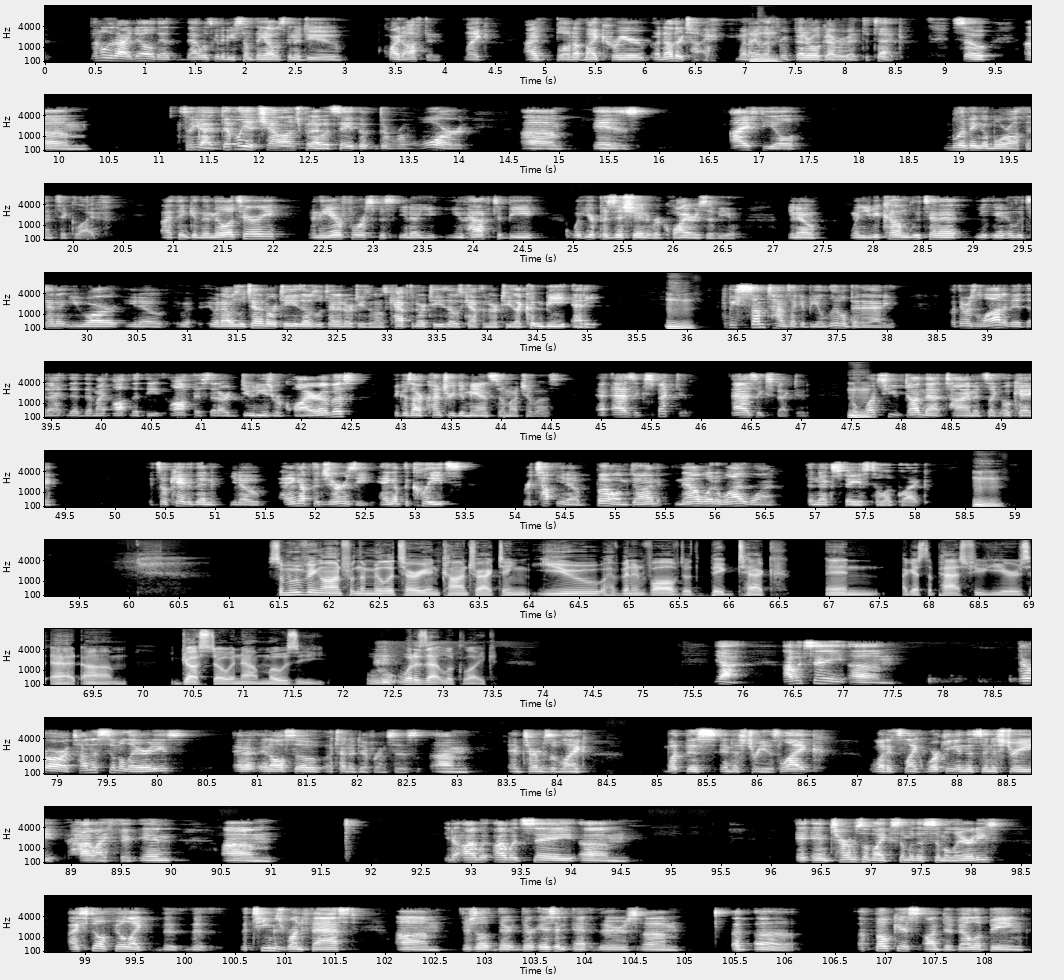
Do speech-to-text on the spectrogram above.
little did I know that that was going to be something I was going to do quite often. Like I've blown up my career another time when I left mm, from federal government to tech. So, um, so yeah, definitely a challenge, but I would say the the reward um, is I feel living a more authentic life. I think in the military and the Air Force, you know, you, you have to be what your position requires of you. You know, when you become lieutenant, you, you, lieutenant, you are, you know, when I was Lieutenant Ortiz, I was Lieutenant Ortiz. When I was Captain Ortiz, I was Captain Ortiz. I couldn't be Eddie. mm, Could be sometimes I could be a little bit of Eddie, but there was a lot of it that I that, that my that the office that our duties require of us because our country demands so much of us, as expected, as expected. But mm. once you've done that time, it's like okay, it's okay to then you know hang up the jersey, hang up the cleats, retire. You know, boom, I'm done. Now what do I want the next phase to look like? mm. So moving on from the military and contracting, you have been involved with big tech in, I guess, the past few years at um, Gusto and now Mosey. What does that look like? Yeah, I would say um, there are a ton of similarities and, and also a ton of differences um, in terms of like what this industry is like, what it's like working in this industry, how I fit in. Um, you know, I would I would say um, in, in terms of like some of the similarities, I still feel like the the, the teams run fast. Um, there's a there there isn't there's um, a, a a focus on developing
